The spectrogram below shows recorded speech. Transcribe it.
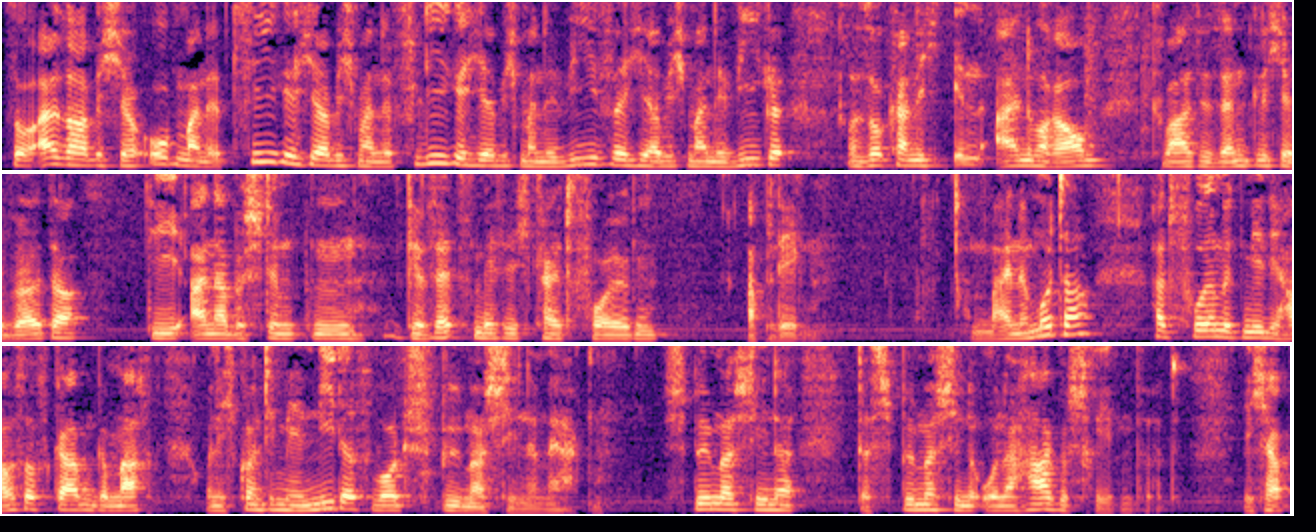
So, also habe ich hier oben meine Ziege, hier habe ich meine Fliege, hier habe ich meine Wiese, hier habe ich meine Wiege. Und so kann ich in einem Raum quasi sämtliche Wörter, die einer bestimmten Gesetzmäßigkeit folgen, ablegen. Meine Mutter hat früher mit mir die Hausaufgaben gemacht und ich konnte mir nie das Wort Spülmaschine merken. Spülmaschine, dass Spülmaschine ohne H geschrieben wird. Ich habe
